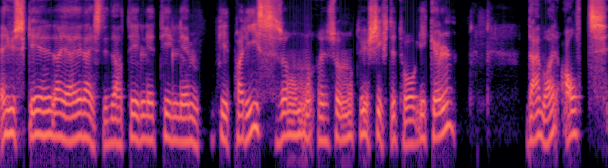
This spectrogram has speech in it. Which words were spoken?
Jeg husker da jeg reiste da til, til, eh, til Paris, så, så måtte vi skifte tog i Køllen. Der var alt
